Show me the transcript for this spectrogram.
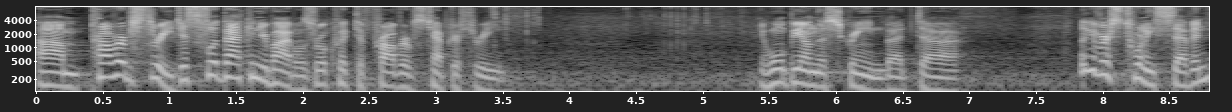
Um, Proverbs 3, just flip back in your Bibles real quick to Proverbs chapter 3. It won't be on the screen, but uh, look at verse 27.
